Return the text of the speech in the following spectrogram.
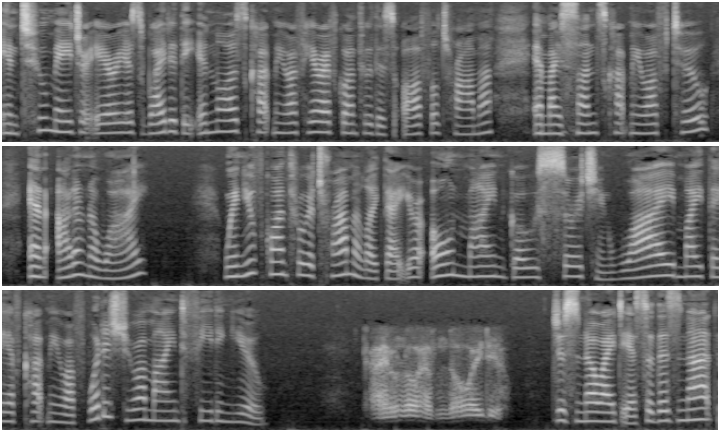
in two major areas, why did the in laws cut me off? Here I've gone through this awful trauma, and my sons cut me off too, and I don't know why. When you've gone through a trauma like that, your own mind goes searching. Why might they have cut me off? What is your mind feeding you? I don't know. I have no idea. Just no idea. So there's not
